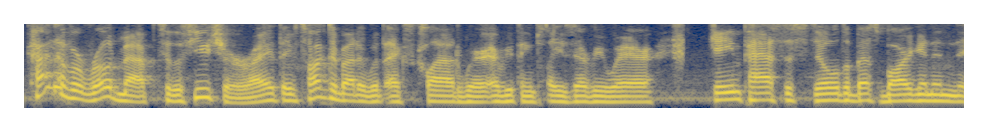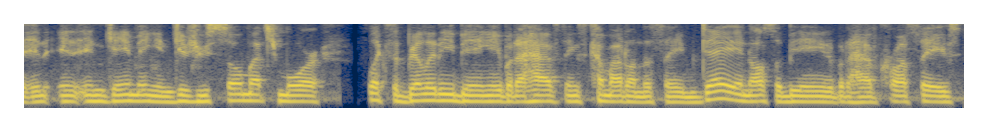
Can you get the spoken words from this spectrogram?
kind of a roadmap to the future, right? They've talked about it with xCloud where everything plays everywhere. Game Pass is still the best bargain in, in, in gaming and gives you so much more flexibility, being able to have things come out on the same day and also being able to have cross saves.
